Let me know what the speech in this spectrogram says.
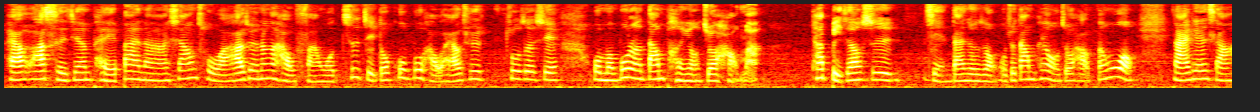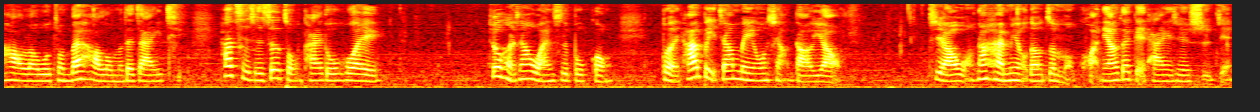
还要花时间陪伴啊、相处啊，他觉得那个好烦，我自己都顾不好，我还要去做这些，我们不能当朋友就好嘛？他比较是简单，就这种，我就当朋友就好。等我哪一天想好了，我准备好了，我们再在一起。他其实这种态度会就很像玩世不恭，对，他比较没有想到要交往，他还没有到这么快，你要再给他一些时间。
